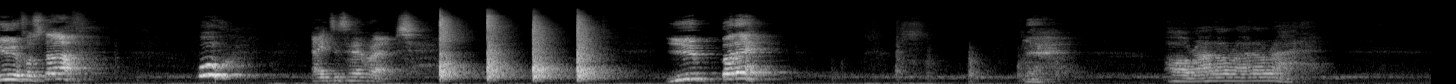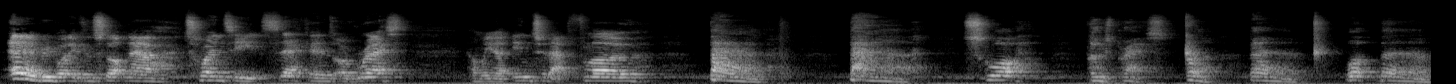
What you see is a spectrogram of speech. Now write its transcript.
Beautiful stuff. Woo! Eight to 10 reps. You buddy. All right, all right, all right. Everybody can stop now. 20 seconds of rest. And we are into that flow. Bam, bam, squat, push press. Bam, bam, what, bam,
